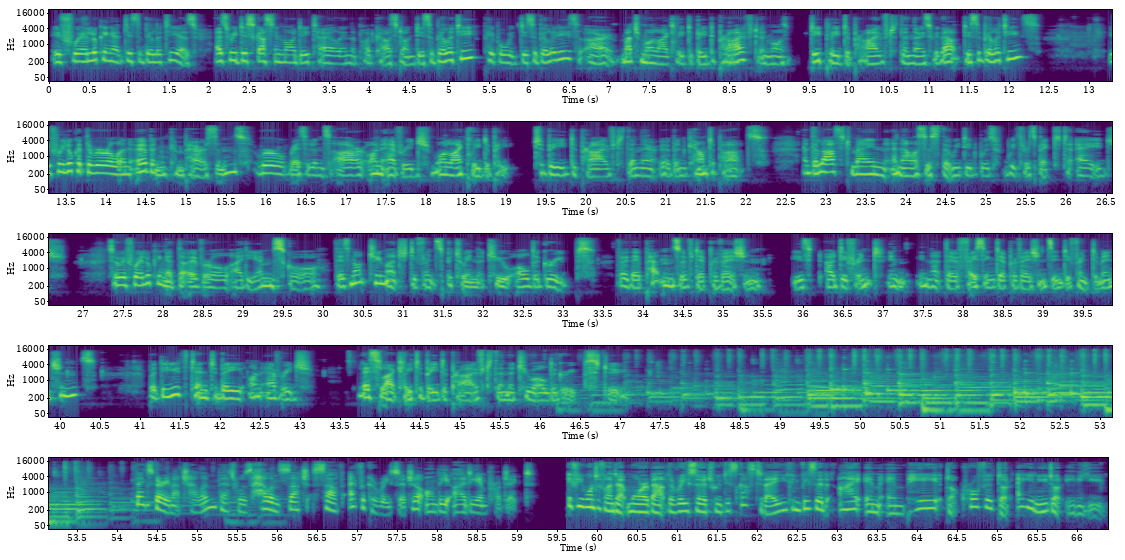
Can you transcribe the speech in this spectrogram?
If we're looking at disability, as, as we discussed in more detail in the podcast on disability, people with disabilities are much more likely to be deprived and more deeply deprived than those without disabilities. If we look at the rural and urban comparisons, rural residents are, on average, more likely to be, to be deprived than their urban counterparts. And the last main analysis that we did was with respect to age. So if we're looking at the overall IDM score, there's not too much difference between the two older groups, though their patterns of deprivation is are different in, in that they're facing deprivations in different dimensions. But the youth tend to be, on average, less likely to be deprived than the two older groups do. Thanks very much, Helen. That was Helen Suich, South Africa researcher on the IDM project. If you want to find out more about the research we've discussed today, you can visit immp.crawford.crawford.anu.edu.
